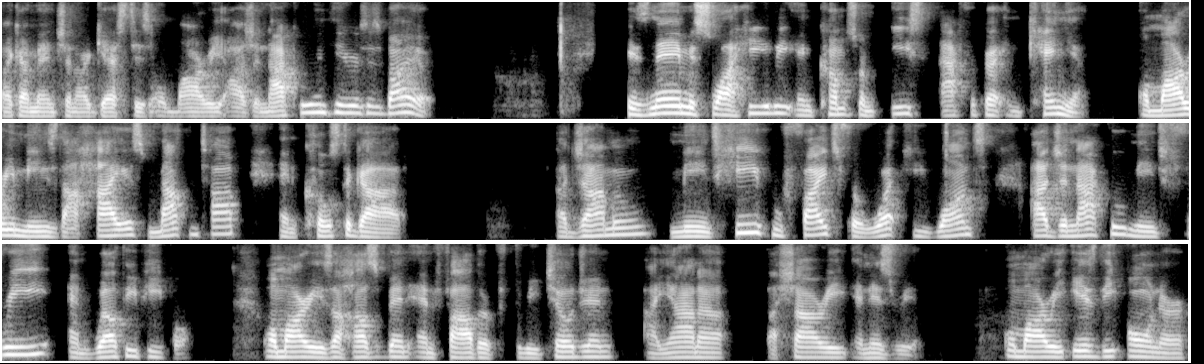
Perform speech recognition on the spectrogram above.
like I mentioned, our guest is Omari Ajanaku, and here is his bio. His name is Swahili and comes from East Africa in Kenya. Omari means the highest mountaintop and close to God. Ajamu means he who fights for what he wants. Ajanaku means free and wealthy people. Omari is a husband and father of three children, Aiyanna, Bashiri, and Israel. Omari is the owner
